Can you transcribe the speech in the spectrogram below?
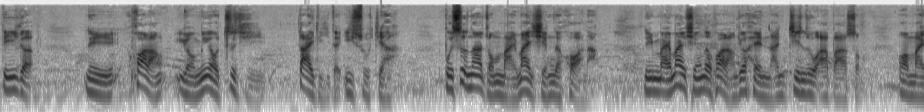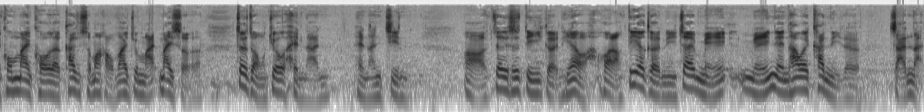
第一个。你画廊有没有自己代理的艺术家？不是那种买卖型的画廊，你买卖型的画廊就很难进入阿巴手，哦，买空卖空的，看什么好卖就买卖手了，这种就很难很难进，啊，这个是第一个你要画廊。第二个，你在每每一年他会看你的展览，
